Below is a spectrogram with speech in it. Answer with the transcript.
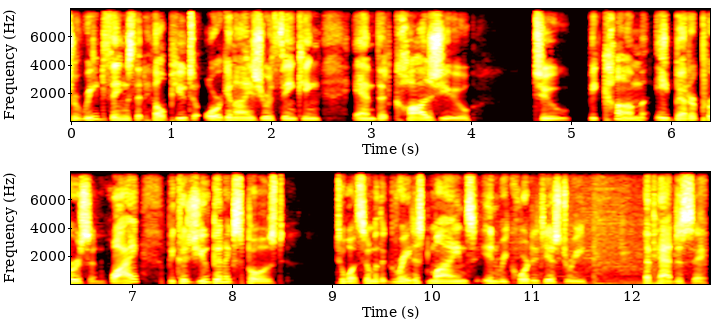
to read things that help you to organize your thinking and that cause you to become a better person. Why? Because you've been exposed to what some of the greatest minds in recorded history have had to say.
